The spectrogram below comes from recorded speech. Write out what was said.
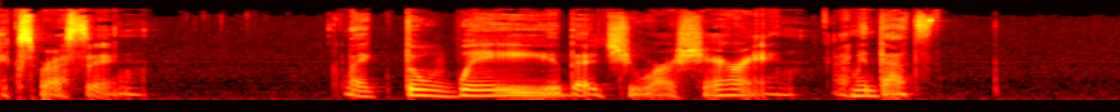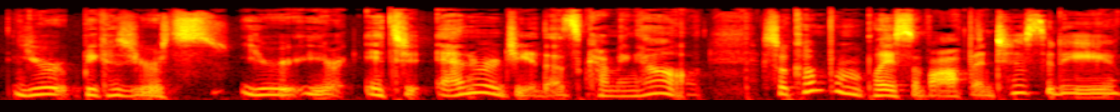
expressing, like the way that you are sharing. I mean, that's you're because you're you're you're it's energy that's coming out. So come from a place of authenticity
